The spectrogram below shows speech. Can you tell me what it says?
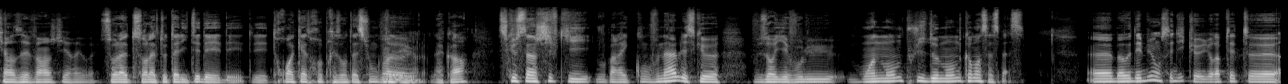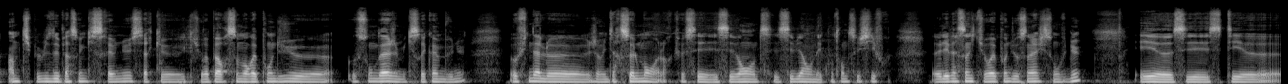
15 et 20, je dirais, ouais. Sur la, sur la totalité des, des, des 3-4 représentations que vous Ouais, avez eues. voilà. D'accord. Est-ce que c'est un chiffre qui vous paraît convenable? Est-ce que vous auriez voulu moins de monde, plus de monde? Comment ça se passe? Euh, bah, au début, on s'est dit qu'il y aurait peut-être euh, un petit peu plus de personnes qui seraient venues, c'est-à-dire que, qui auraient pas forcément répondu euh, au sondage, mais qui seraient quand même venues. Au final, euh, j'ai envie de dire seulement, alors que c'est c'est vraiment c'est c'est bien, on est content de ce chiffre. Euh, les personnes qui ont répondu au sondage, qui sont venues, et euh, c'est c'était euh,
